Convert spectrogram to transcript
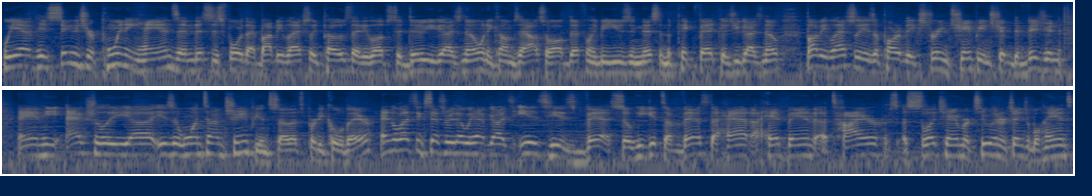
We have his signature pointing hands, and this is for that Bobby Lashley pose that he loves to do, you guys know, when he comes out, so I'll definitely be using this in the pick fed because you guys know Bobby Lashley is a part of the Extreme Championship division, and he actually uh, is a one-time champion, so that's pretty cool there. And the last accessory that we have, guys, is his vest. So he gets a vest, a hat, a headband, a tire, a sledgehammer, two interchangeable hands,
